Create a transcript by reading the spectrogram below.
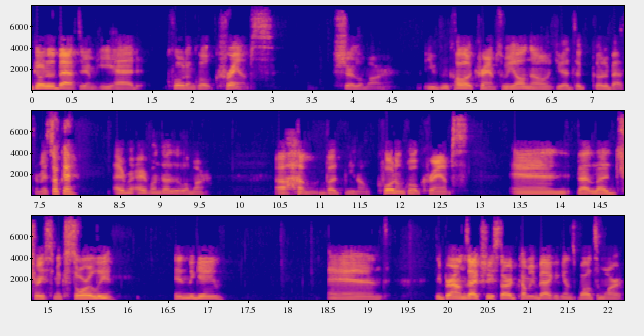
go to the bathroom. He had quote unquote cramps. Sure, Lamar. You can call it cramps. We all know you had to go to the bathroom. It's okay. Every, everyone does it, Lamar. Um, but, you know, quote unquote cramps. And that led Trace McSorley in the game. And the Browns actually started coming back against Baltimore.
